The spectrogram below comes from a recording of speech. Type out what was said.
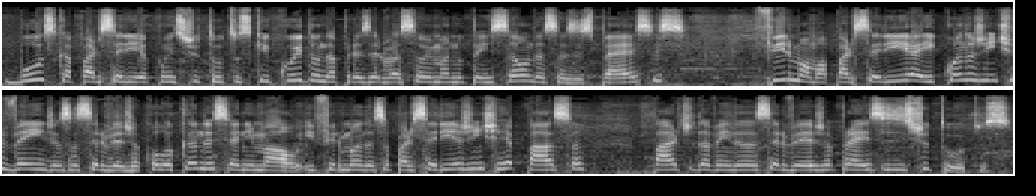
busca parceria com institutos que cuidam da preservação e manutenção dessas espécies, firma uma parceria e quando a gente vende essa cerveja colocando esse animal e firmando essa parceria, a gente repassa parte da venda da cerveja para esses institutos.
